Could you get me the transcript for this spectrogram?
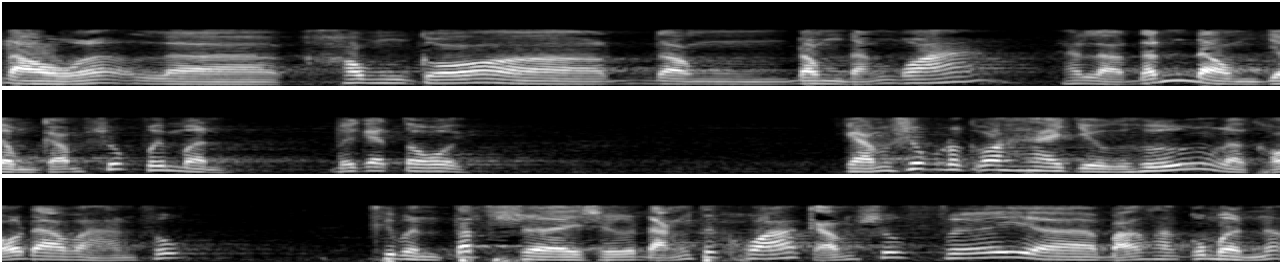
đầu là không có à, đồng đồng đẳng hóa hay là đánh đồng dòng cảm xúc với mình với cái tôi. Cảm xúc nó có hai chiều hướng là khổ đau và hạnh phúc. Khi mình tách rời sự đẳng thức hóa cảm xúc với bản thân của mình đó,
